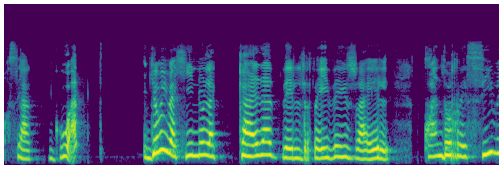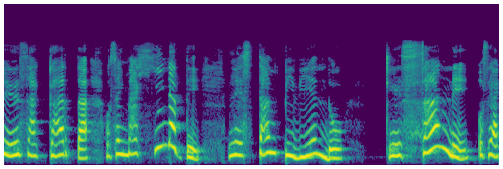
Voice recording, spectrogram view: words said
O sea, ¿what? yo me imagino la cara del rey de Israel cuando recibe esa carta. O sea, imagínate, le están pidiendo que sane, o sea,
